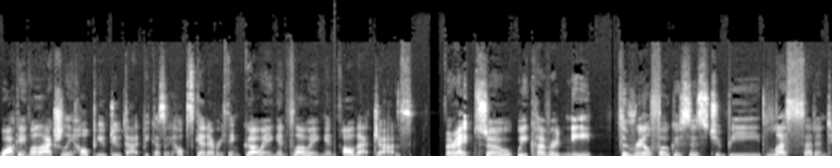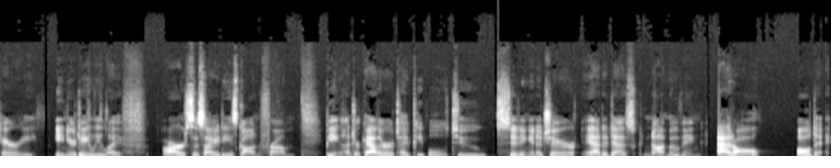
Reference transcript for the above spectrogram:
walking will actually help you do that because it helps get everything going and flowing and all that jazz. All right, so we covered NEAT. The real focus is to be less sedentary in your daily life our society has gone from being hunter gatherer type people to sitting in a chair at a desk, not moving at all, all day.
